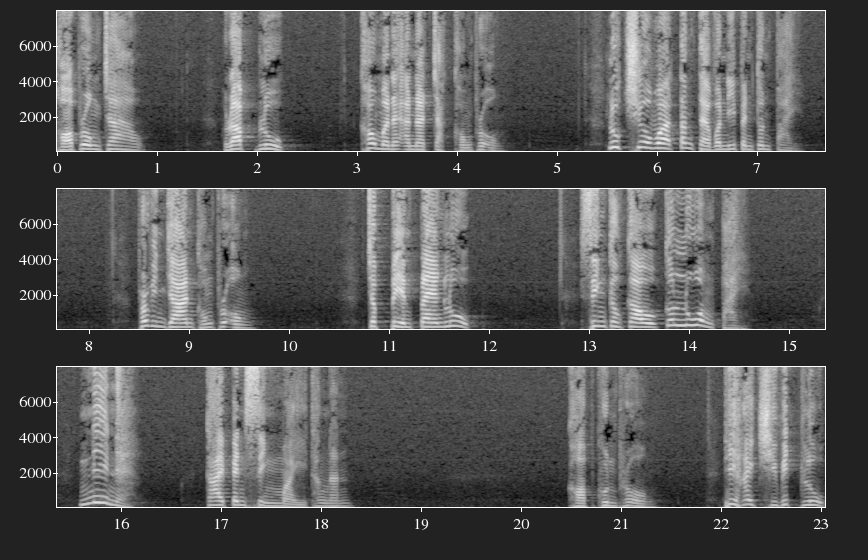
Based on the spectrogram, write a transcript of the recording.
ขอพระองค์เจ้า รับลูกเข้ามาในอาณาจักรของพระองค์ ลูกเชื่อว่าตั้งแต่วันนี้เป็นต้นไป พระวิญญาณของพระองค์ จะเปลี่ยนแปลงลูก สิ่งเก่าๆก็ล่วงไป นี่แน่ กลายเป็นสิ่งใหม่ทั้งนั้น ขอบคุณพระองค์ที่ให้ชีวิตลูก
